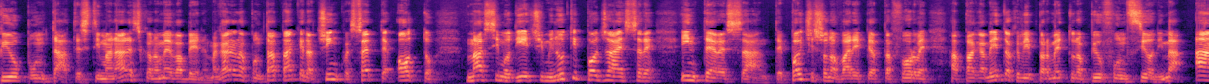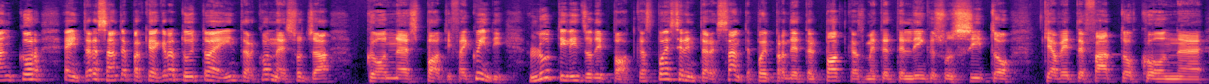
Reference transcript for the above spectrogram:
più puntate settimanali, secondo me va bene. Magari una puntata anche da 5, 7, 8, massimo 10 minuti può già essere interessante. Poi ci sono varie piattaforme a pagamento che vi permettono più funzioni, ma Anchor è interessante perché è gratuito e interconnesso già con Spotify. Quindi l'utilizzo dei podcast può essere interessante. Poi prendete il podcast, mettete il link sul sito che avete fatto con eh,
